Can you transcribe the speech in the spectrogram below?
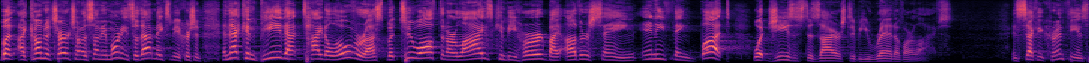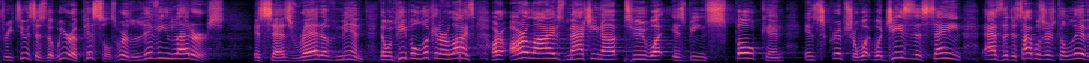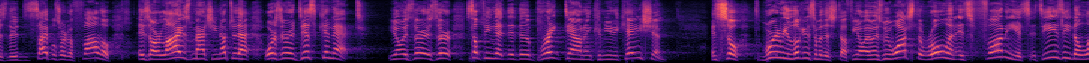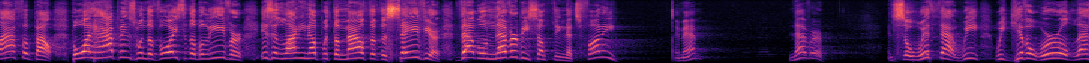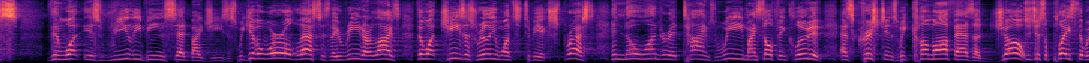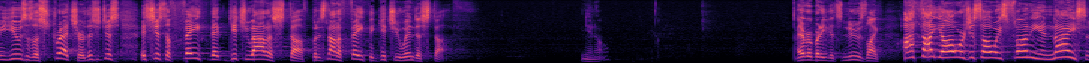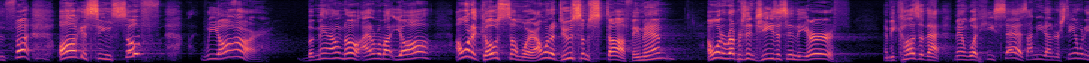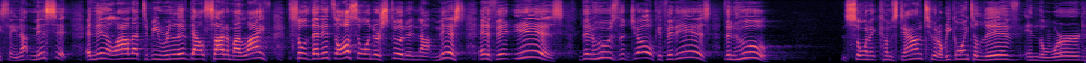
But I come to church on a Sunday morning, so that makes me a Christian. And that can be that title over us, but too often our lives can be heard by others saying anything but what Jesus desires to be read of our lives. In 2 Corinthians 3 2, it says that we are epistles, we're living letters. It says, read of men. That when people look at our lives, are our lives matching up to what is being spoken in Scripture? What, what Jesus is saying as the disciples are to live, as the disciples are to follow, is our lives matching up to that? Or is there a disconnect? You know, is there, is there something that, that the breakdown in communication? And so we're going to be looking at some of this stuff. You know, and as we watch the Roland, it's funny, it's, it's easy to laugh about. But what happens when the voice of the believer isn't lining up with the mouth of the Savior? That will never be something that's funny. Amen? Never. And so with that, we, we give a world less than what is really being said by Jesus. We give a world less as they read our lives than what Jesus really wants to be expressed. And no wonder at times we, myself included, as Christians, we come off as a joke. Is just a place that we use as a stretcher. This is just, it's just a faith that gets you out of stuff, but it's not a faith that gets you into stuff. You know? Everybody that's news like, I thought y'all were just always funny and nice and fun. August seems so, f- we are. But man, I don't know. I don't know about y'all. I want to go somewhere. I want to do some stuff. Amen. I want to represent Jesus in the earth. And because of that, man, what he says, I need to understand what he's saying, not miss it, and then allow that to be relived outside of my life so that it's also understood and not missed. And if it is, then who's the joke? If it is, then who? So, when it comes down to it, are we going to live in the Word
